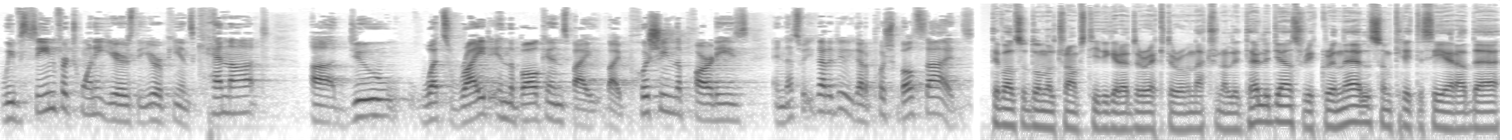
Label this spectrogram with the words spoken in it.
We've seen for 20 years the Europeans cannot uh, do what's right in the Balkans by, by pushing the parties, and that's what you got to do. You got to push both sides. Det var alltså Donald Trumps tidigare Director of National Intelligence, Rick Grenell, som kritiserade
